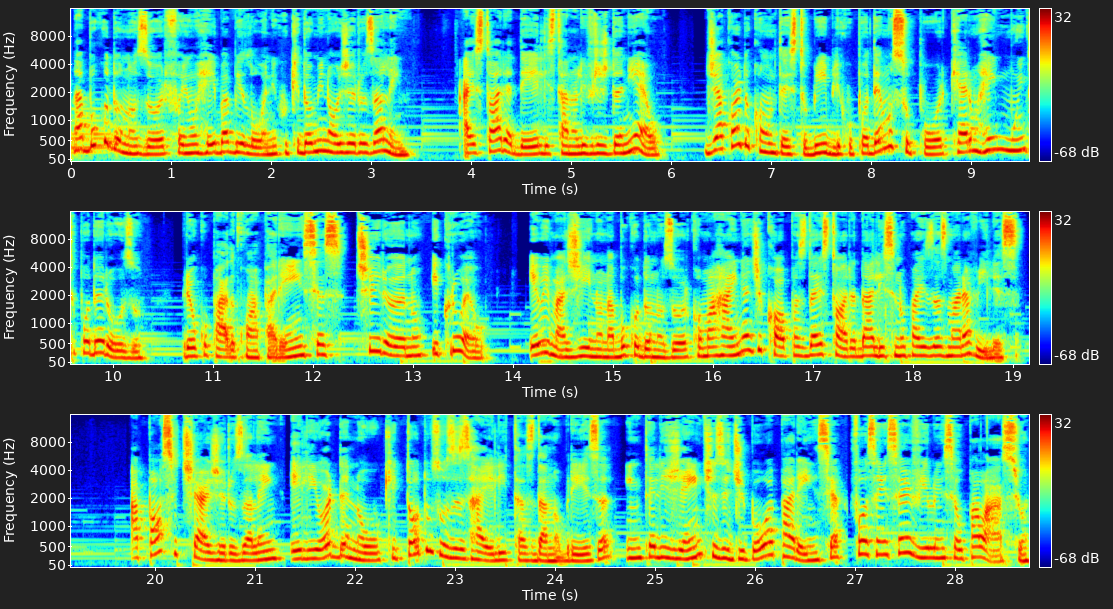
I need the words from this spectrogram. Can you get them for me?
Nabucodonosor foi um rei babilônico que dominou Jerusalém. A história dele está no livro de Daniel. De acordo com o texto bíblico, podemos supor que era um rei muito poderoso, preocupado com aparências, tirano e cruel. Eu imagino Nabucodonosor como a rainha de copas da história da Alice no País das Maravilhas. Após sitiar Jerusalém, ele ordenou que todos os israelitas da nobreza, inteligentes e de boa aparência, fossem servi-lo em seu palácio.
